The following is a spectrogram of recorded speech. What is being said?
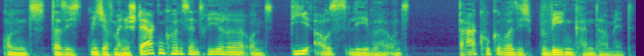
und dass ich mich auf meine Stärken konzentriere und die auslebe und da gucke, was ich bewegen kann damit.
